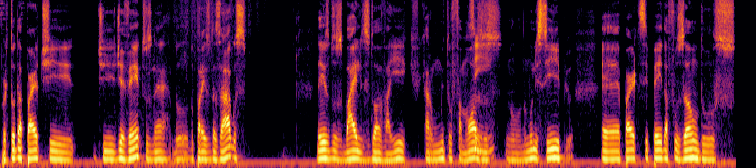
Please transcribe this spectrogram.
por toda a parte de, de eventos, né? Do, do Paraíso das Águas. Desde os bailes do Havaí, que ficaram muito famosos no, no município. É, participei da fusão dos.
